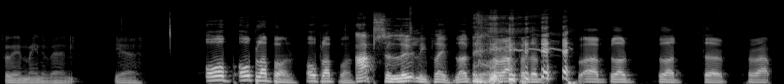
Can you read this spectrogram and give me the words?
For the main event. Yeah. Or or Bloodborne. Or Bloodborne. Absolutely play Bloodborne. Parappa the uh, blood blood the Parappa.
